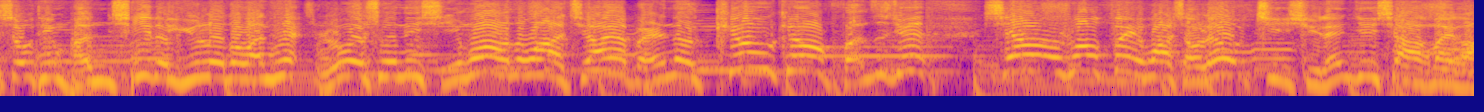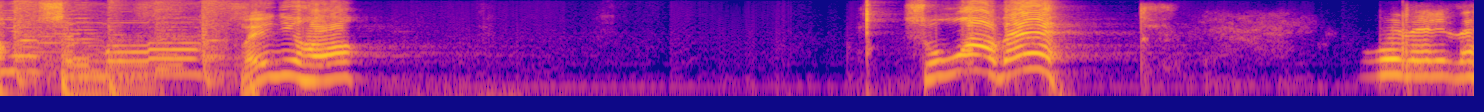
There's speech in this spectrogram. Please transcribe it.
迎收听本期的娱乐豆瓣天。如果说你喜欢我的话，加一下本人的 QQ 粉丝群。想要说废话少聊，继续连接下个麦克。喂，你好，说话喂，喂喂喂，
